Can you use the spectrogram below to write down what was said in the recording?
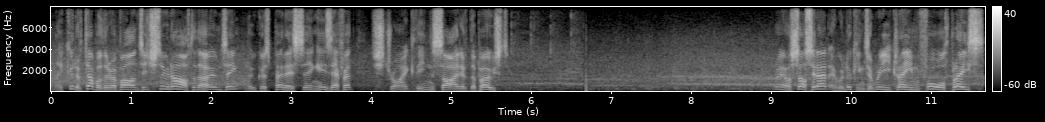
And they could have doubled their advantage soon after the home team. Lucas Perez seeing his effort strike the inside of the post. Real Sociedad, who were looking to reclaim fourth place,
